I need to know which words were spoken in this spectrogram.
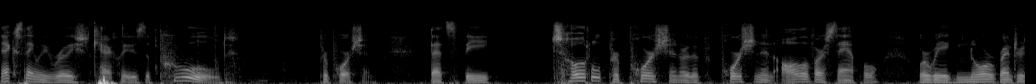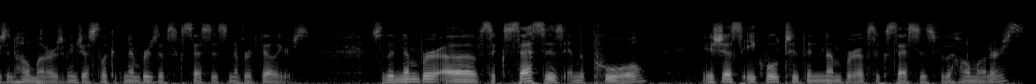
Next thing we really should calculate is the pooled proportion. That's the total proportion, or the proportion in all of our sample, where we ignore renters and homeowners, we can just look at the numbers of successes and number of failures. So the number of successes in the pool is just equal to the number of successes for the homeowners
